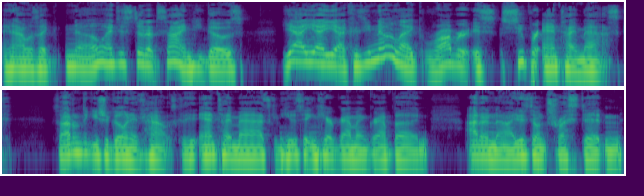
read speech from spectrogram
And I was like, No, I just stood outside. And he goes, Yeah, yeah, yeah. Cause you know, like Robert is super anti mask. So I don't think you should go in his house because he's anti mask and he was taking care of grandma and grandpa. And I don't know. I just don't trust it. And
